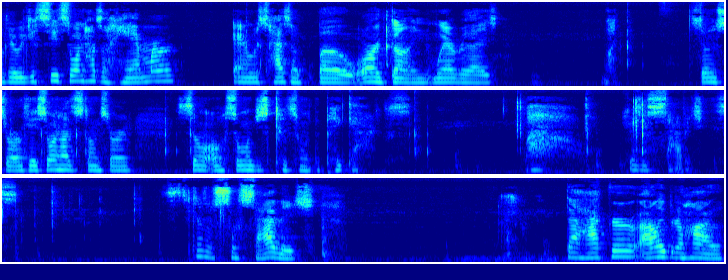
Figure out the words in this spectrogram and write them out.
Okay, we can see someone has a hammer and was, has a bow or a gun, whatever that is. What? Stone sword. Okay, someone has a stone sword. So, oh, someone just killed someone with a pickaxe. Wow. You guys are savages. You guys are so savage. The hacker, I don't even know how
